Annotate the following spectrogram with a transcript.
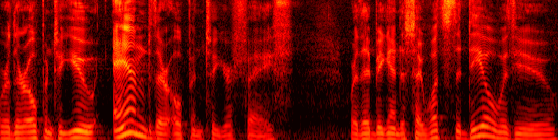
where they're open to you and they're open to your faith, where they begin to say, "What's the deal with you?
